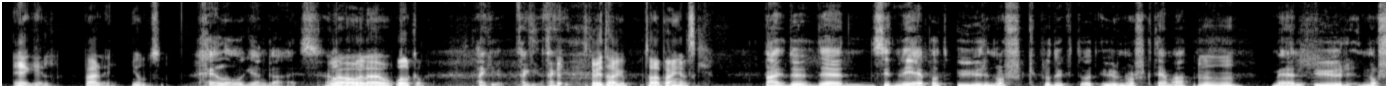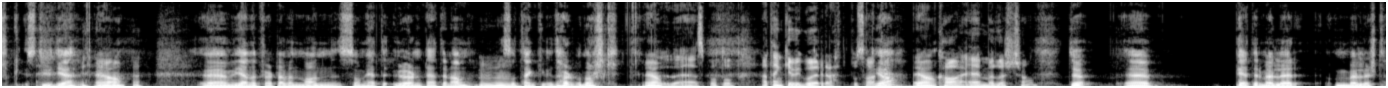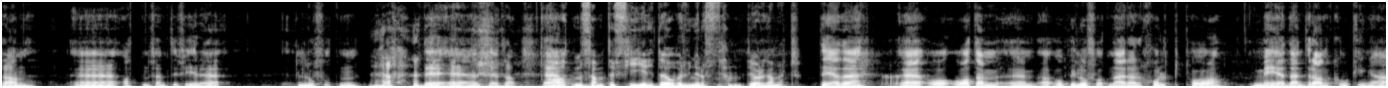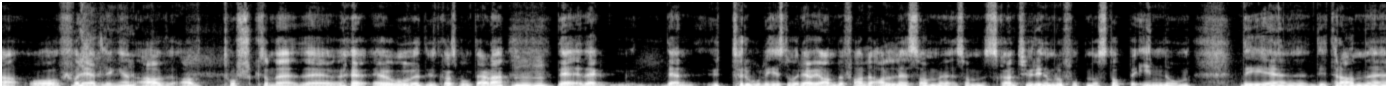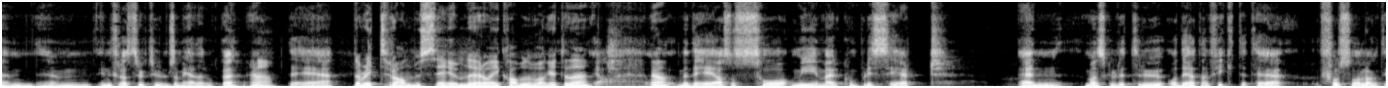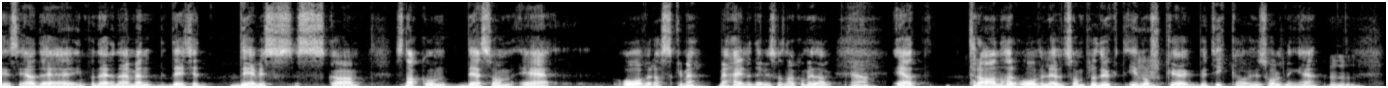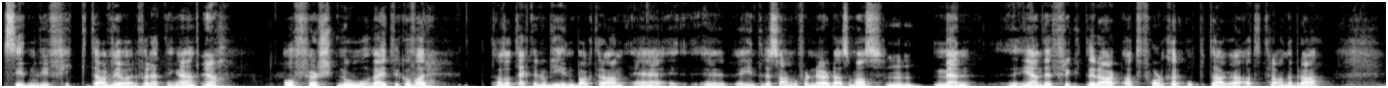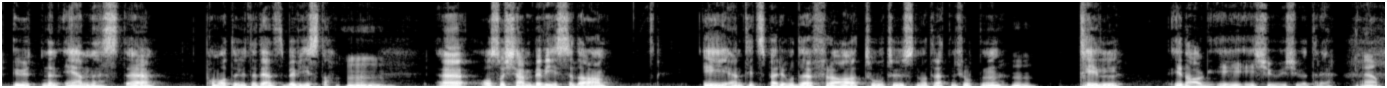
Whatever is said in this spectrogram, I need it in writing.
Egil Berli Johnsen. Hello again, guys. Hello, hello. Welcome. Thank you. thank you, thank you. Skal vi ta, ta det på engelsk? Nei, du, det, siden vi er på et urnorsk produkt og et urnorsk tema, med en urnorsk studie, Ja, um, gjennomført av en mann som heter Ørn til etternavn, så tenker vi tar det på norsk. ja. Det er spot on. Jeg tenker vi går rett på sak. Ja. Ja. Hva er Møllers tran? Du, uh, Peter Møller, Møllerstrand, uh, 1854, Lofoten. Det er, det er tran. Eh, 1854, det er over 150 år gammelt. Det er det. Eh, og, og at de eh, oppe i Lofoten her har holdt på med den trankokinga og foredlingen av, av torsk, som det, det er hovedutgangspunktet her. da. Det, det, det er en utrolig historie. og Vi anbefaler alle som, som skal en tur innom Lofoten, å stoppe innom de, de traninfrastrukturen som er der oppe. Ja. Det er Det blir tranmuseum der òg, i Kabelvåg, ikke det? ja, Ja. Men det er altså så mye mer komplisert enn man skulle tro. Og det at de fikk det til for så lang tid siden, det er imponerende. Men det er ikke det vi skal snakke om. Det som er overrasker meg med hele det vi skal snakke om i dag, Ja. er at tran har overlevd som produkt i norske butikker og husholdninger siden vi fikk dagligvareforretninger. Ja. Og først nå vet vi hvorfor. Altså Teknologien bak tran er, er er interessant for nerder som oss. Men igjen, det er fryktelig rart at folk har oppdaga at tran er bra, uten en eneste på en måte uten et eneste bevis. da. Eh, og så kommer beviset da i en tidsperiode fra 2013-14 til i dag, i, i 2023. Ja.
